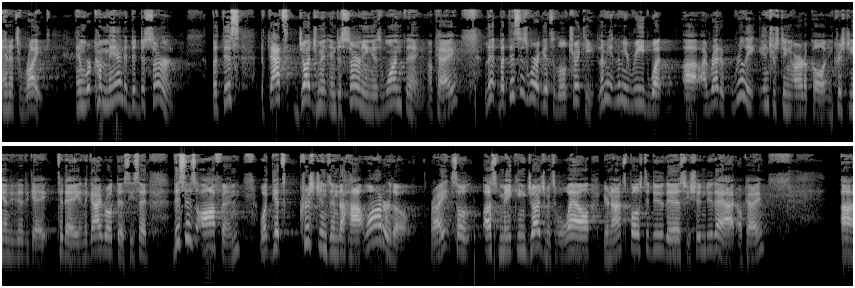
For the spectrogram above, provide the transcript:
and it's right. And we're commanded to discern. But this, but that's judgment and discerning is one thing, okay? But this is where it gets a little tricky. Let me let me read what uh, I read a really interesting article in Christianity Today, and the guy wrote this. He said, "This is often what gets Christians into hot water, though." Right? So us making judgments. Well, you're not supposed to do this. You shouldn't do that. Okay? Uh,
